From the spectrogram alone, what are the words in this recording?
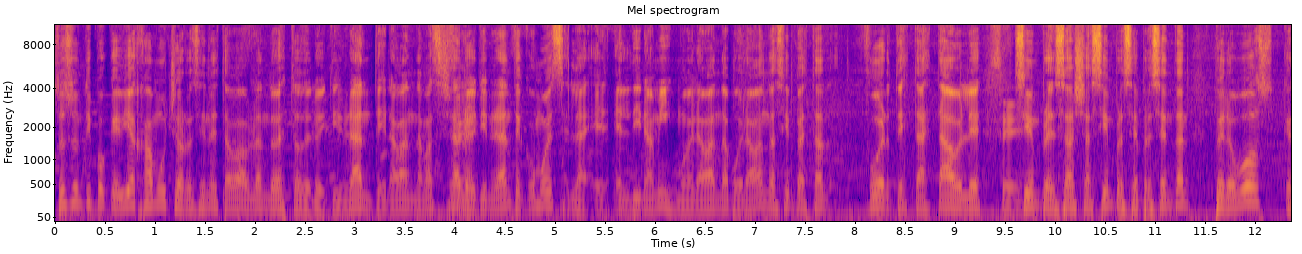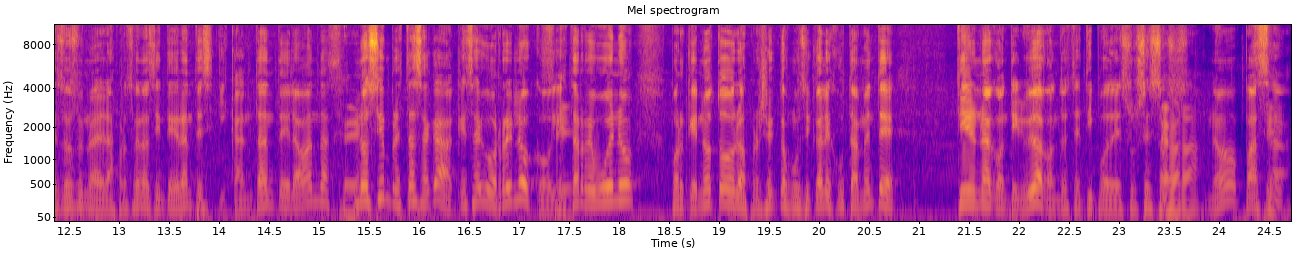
Sos un tipo que viaja mucho, recién estaba hablando de esto de lo itinerante de la banda, más allá de Sí. lo itinerante, cómo es la- el, el dinamismo de la banda, porque la banda siempre está fuerte, está estable, Sí. siempre ensaya, siempre se presentan, pero vos, que sos una de las personas integrantes y cantante de la banda, Sí. no siempre estás acá, que es algo re loco y está re bueno, porque no todos los proyectos musicales justamente tienen una continuidad con todo este tipo de sucesos, Es verdad. ¿no? Pasa.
